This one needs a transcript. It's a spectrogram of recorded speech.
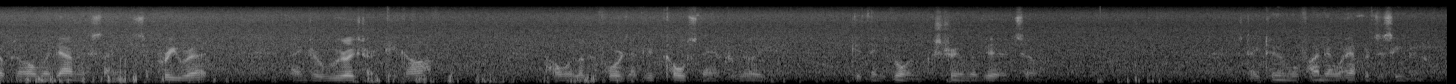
rubs all the way down this thing. It's a pre-rut. Things are really starting to kick off. All we're looking for is that good cold snap to really get things going extremely good. So stay tuned. We'll find out what happens this evening.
